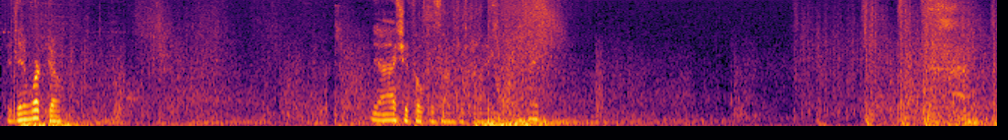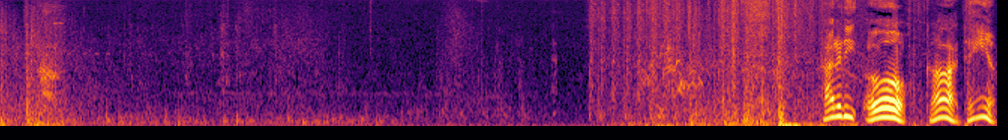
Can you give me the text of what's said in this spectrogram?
It didn't work though. Yeah, I should focus on just playing. How did he? Oh, god damn.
